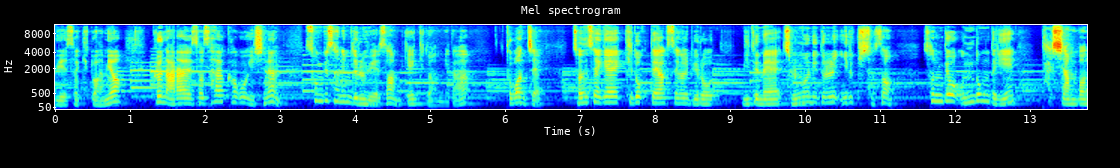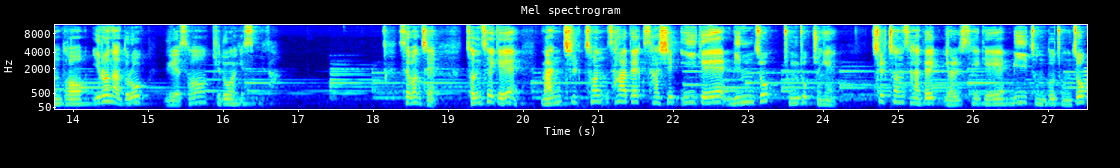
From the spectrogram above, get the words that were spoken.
위해서 기도하며 그 나라에서 사역하고 계시는 선교사님들을 위해서 함께 기도합니다. 두 번째, 전 세계 기독 대학생을 비롯 믿음의 젊은이들을 일으키셔서 선교 운동들이 다시 한번 더 일어나도록 위해서 기도하겠습니다. 세 번째, 전 세계에 17,442개의 민족 종족 중에 7,413개의 미전도 종족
